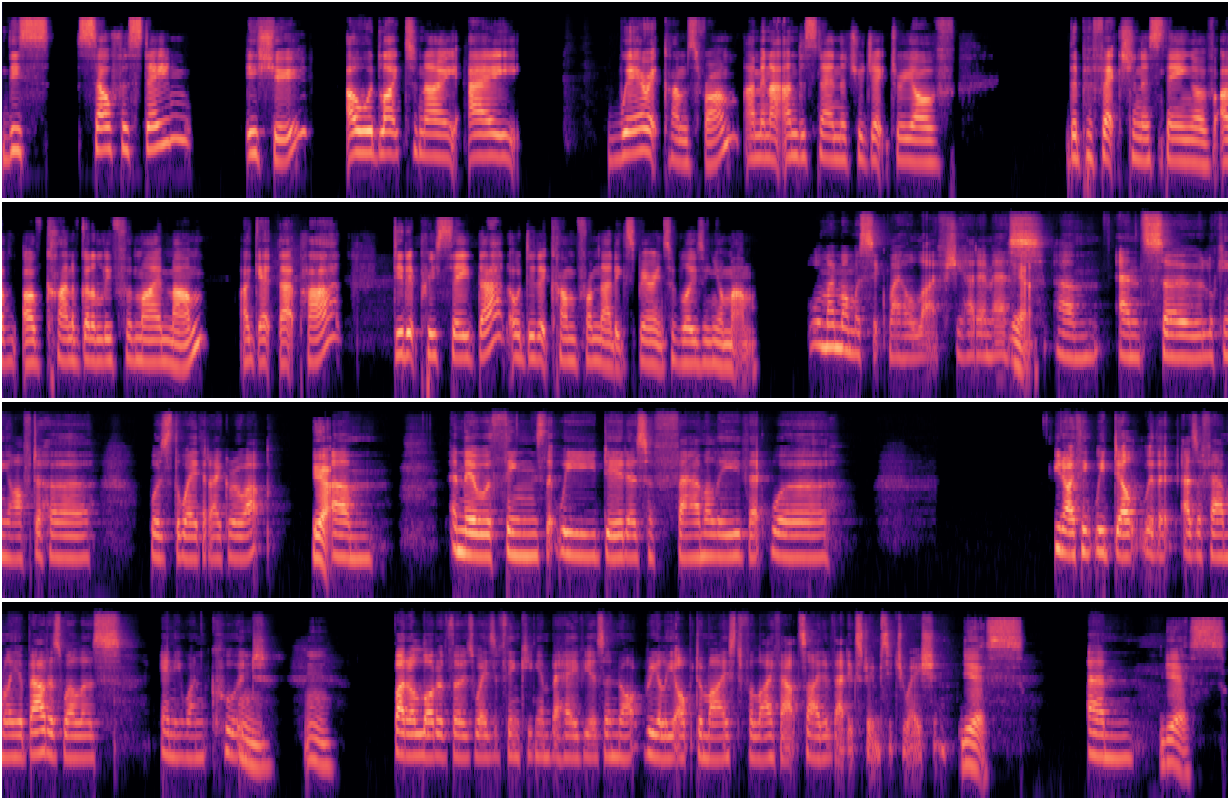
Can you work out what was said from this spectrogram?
This self-esteem issue. I would like to know a where it comes from. I mean, I understand the trajectory of the perfectionist thing of I've I've kind of got to live for my mum. I get that part. Did it precede that or did it come from that experience of losing your mum? Well, my mom was sick my whole life. She had MS. Um, and so looking after her was the way that I grew up. Yeah. Um, and there were things that we did as a family that were, you know, I think we dealt with it as a family about as well as anyone could. Mm. Mm. But a lot of those ways of thinking and behaviors are not really optimized for life outside of that extreme situation. Yes. Um, Yes.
